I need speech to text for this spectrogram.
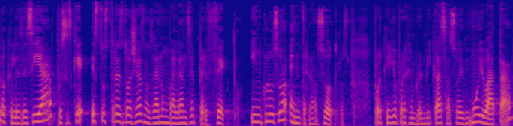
lo que les decía, pues es que estos tres doshas nos dan un balance perfecto, incluso entre nosotros. Porque yo, por ejemplo, en mi casa soy muy bata,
